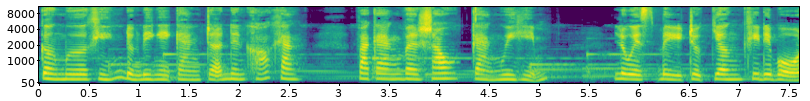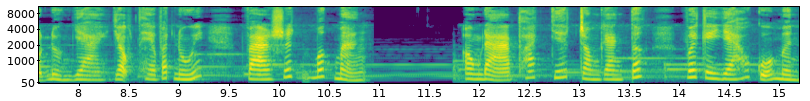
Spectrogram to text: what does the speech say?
Cơn mưa khiến đường đi ngày càng trở nên khó khăn và càng về sau càng nguy hiểm. Louis bị trượt chân khi đi bộ đường dài dọc theo vách núi và suýt mất mạng. Ông đã thoát chết trong gan tấc với cây giáo của mình,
